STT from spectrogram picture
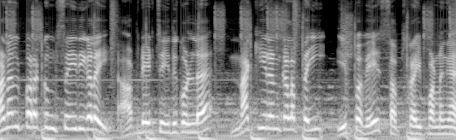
அனல் பறக்கும் செய்திகளை அப்டேட் செய்து கொள்ள நக்கீரன் களத்தை இப்பவே சப்ஸ்கிரைப் பண்ணுங்க.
